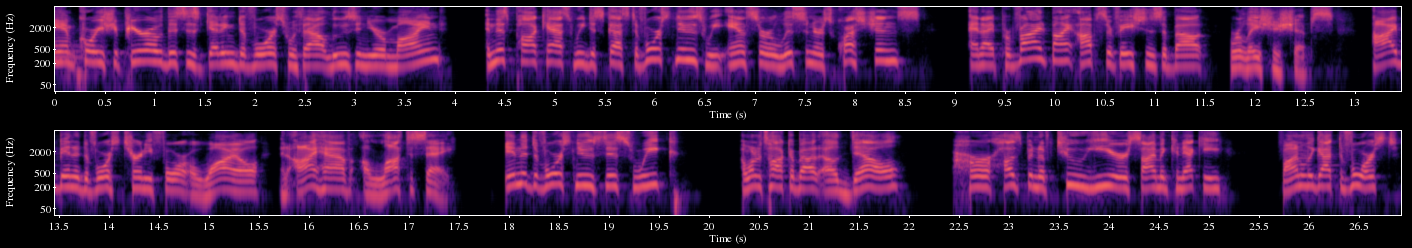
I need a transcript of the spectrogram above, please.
I am Corey Shapiro. This is Getting Divorced Without Losing Your Mind. In this podcast, we discuss divorce news, we answer listeners' questions, and I provide my observations about relationships. I've been a divorce attorney for a while, and I have a lot to say. In the divorce news this week, I want to talk about Adele. Her husband of two years, Simon Konecki, finally got divorced.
